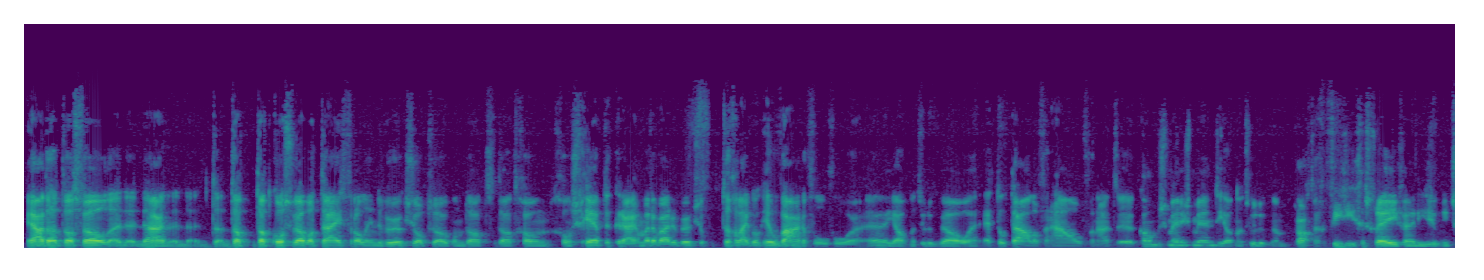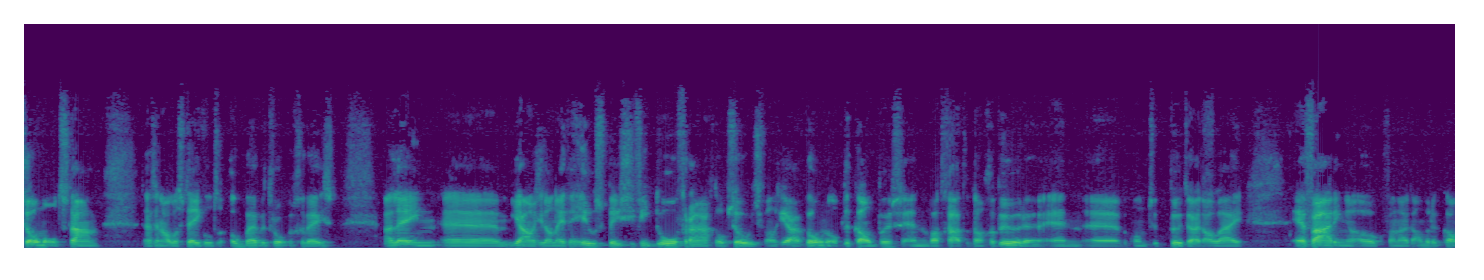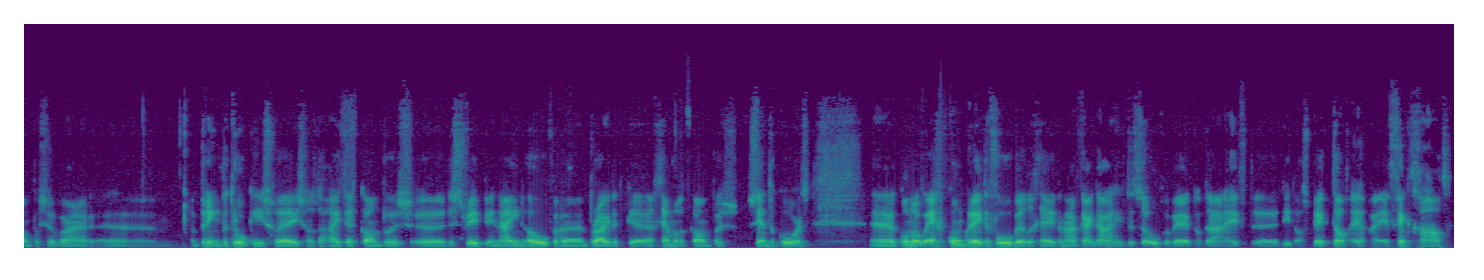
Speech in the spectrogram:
ja, dat was wel, eh, nou, dat, dat kost wel wat tijd, vooral in de workshops ook, om dat, dat gewoon, gewoon scherp te krijgen. Maar daar waren de workshops tegelijk ook heel waardevol voor. Je had natuurlijk wel het totale verhaal vanuit campusmanagement. Die had natuurlijk een prachtige visie geschreven, die is ook niet zomaar ontstaan. Daar zijn alle stakeholders ook bij betrokken geweest. Alleen, uh, ja, als je dan even heel specifiek doorvraagt op zoiets van, ja, wonen op de campus en wat gaat er dan gebeuren? En we konden natuurlijk putten uit allerlei ervaringen ook vanuit andere campussen waar uh, Brink betrokken is geweest, zoals de Hightech Campus, uh, de Strip in Eindhoven, Brighted uh, Gemmelen Campus, Centercourt. Uh, konden ook echt concrete voorbeelden geven. Nou, kijk, daar heeft het zo gewerkt, of daar heeft dit aspect dat e-, effect gehad.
